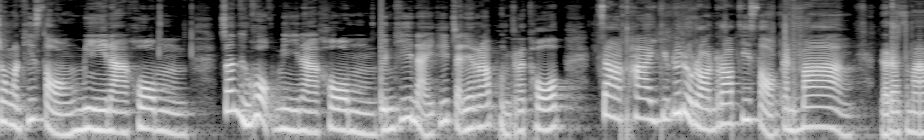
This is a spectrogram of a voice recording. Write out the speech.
ช่วงวันที่ 2 มีนาคม จนถึง 6 มีนาคม พื้นที่ไหนที่จะได้รับผลกระทบ จากพายุฤดูร้อนรอบที่ 2 กันบ้าง เดี๋ยวเราจะมา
